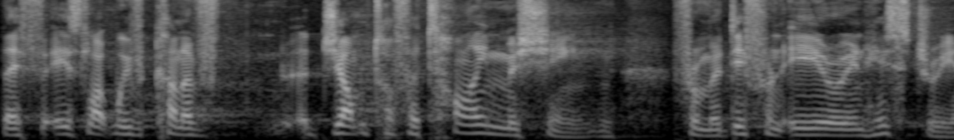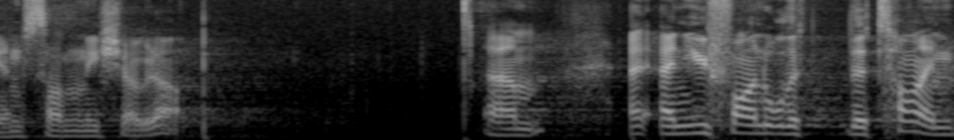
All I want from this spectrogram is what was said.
It's like we've kind of jumped off a time machine from a different era in history and suddenly showed up. Um, and you find all the, the, time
